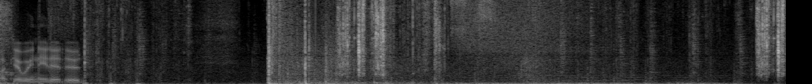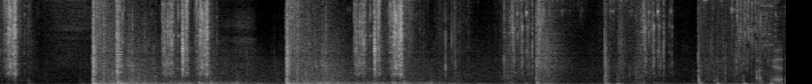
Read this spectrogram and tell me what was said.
Fuck it, we need it, dude. Fuck it.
